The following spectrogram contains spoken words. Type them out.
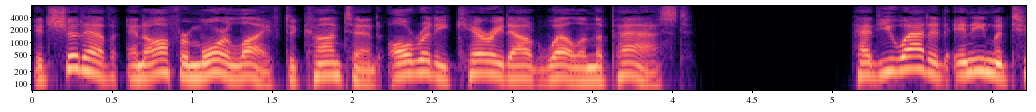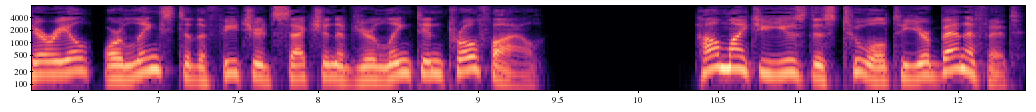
it should have and offer more life to content already carried out well in the past. Have you added any material or links to the featured section of your LinkedIn profile? How might you use this tool to your benefit?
